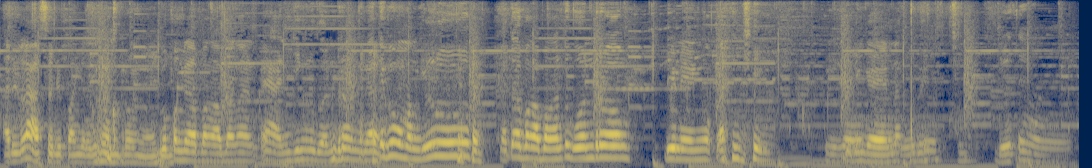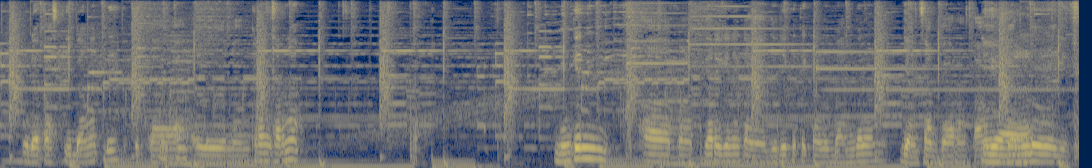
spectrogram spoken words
Ari Lasso dipanggil gondrong Gue panggil abang-abangan. Eh anjing lu gondrong. Ternyata gue mau manggil lu. Ternyata abang-abangan tuh gondrong. Dia nengok anjing. Jadi nggak enak dulu gue. dulu tuh emang udah pasti banget deh ketika lu nongkrong karena mungkin eh kalau pikir gini kali ya jadi ketika lu bandel jangan sampai orang tahu Iya. itu lu gitu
